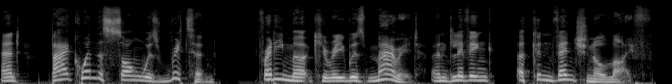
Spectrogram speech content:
and back when the song was written, Freddie Mercury was married and living a conventional life.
